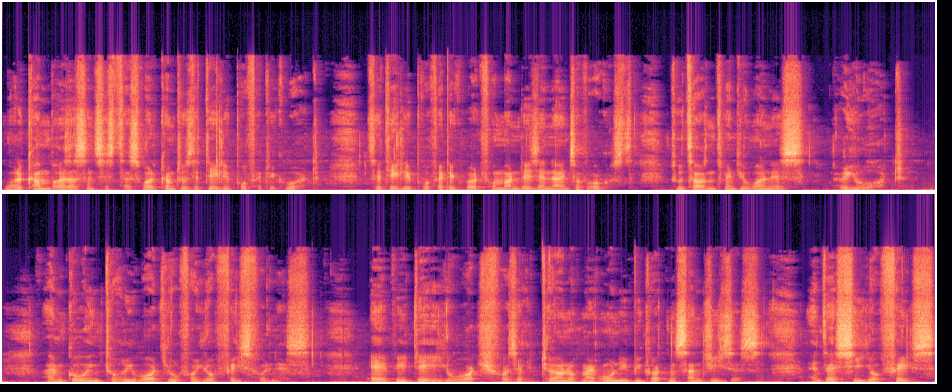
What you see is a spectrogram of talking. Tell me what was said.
Welcome, brothers and sisters. Welcome to the Daily Prophetic Word. The Daily Prophetic Word for Monday, the 9th of August 2021 is reward. I'm going to reward you for your faithfulness. Every day you watch for the return of my only begotten Son Jesus, and I see your face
